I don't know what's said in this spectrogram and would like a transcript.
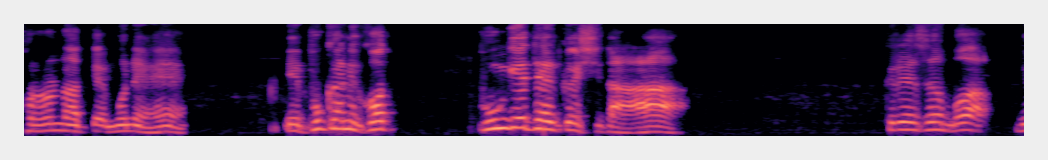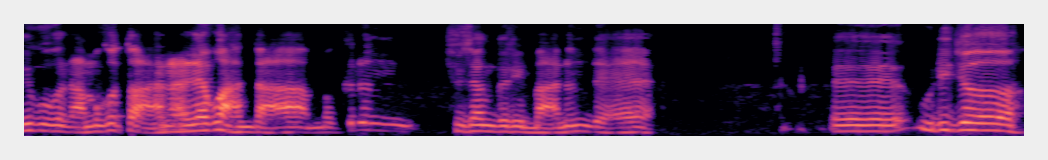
코로나 때문에 예, 북한이 곧 붕괴될 것이다. 그래서 뭐 미국은 아무것도 안 하려고 한다. 뭐 그런 주장들이 많은데 에, 우리 저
